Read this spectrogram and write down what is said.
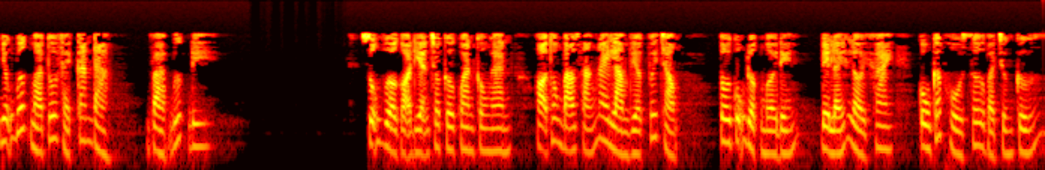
những bước mà tôi phải can đảm và bước đi. Dũng vừa gọi điện cho cơ quan công an, họ thông báo sáng nay làm việc với Trọng. Tôi cũng được mời đến để lấy lời khai, cung cấp hồ sơ và chứng cứ.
